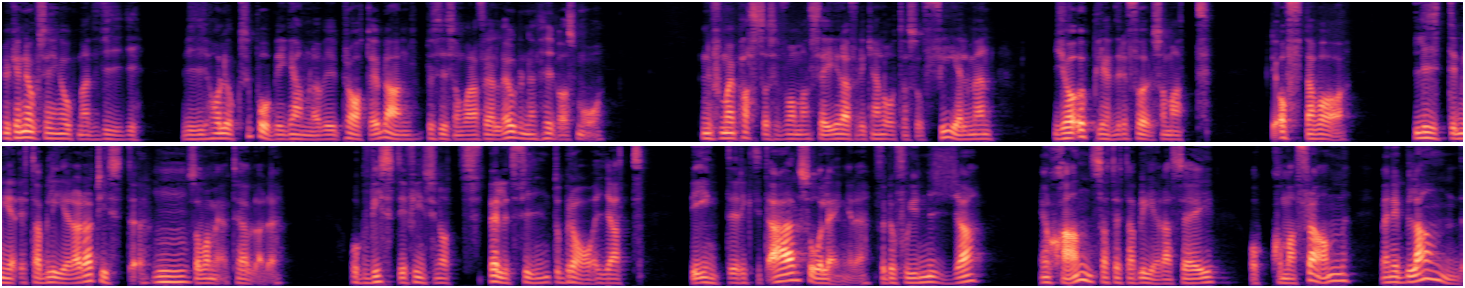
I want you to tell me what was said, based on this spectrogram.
Nu kan det också hänga ihop med att vi, vi håller också på att bli gamla. Vi pratar ibland precis som våra föräldrar gjorde när vi var små. Nu får man ju passa sig för vad man säger här för det kan låta så fel men jag upplevde det förr som att det ofta var lite mer etablerade artister Mm. som var med och tävlade. Och visst, det finns ju något väldigt fint och bra i att det inte riktigt är så längre. För då får ju nya en chans att etablera sig och komma fram. Men ibland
